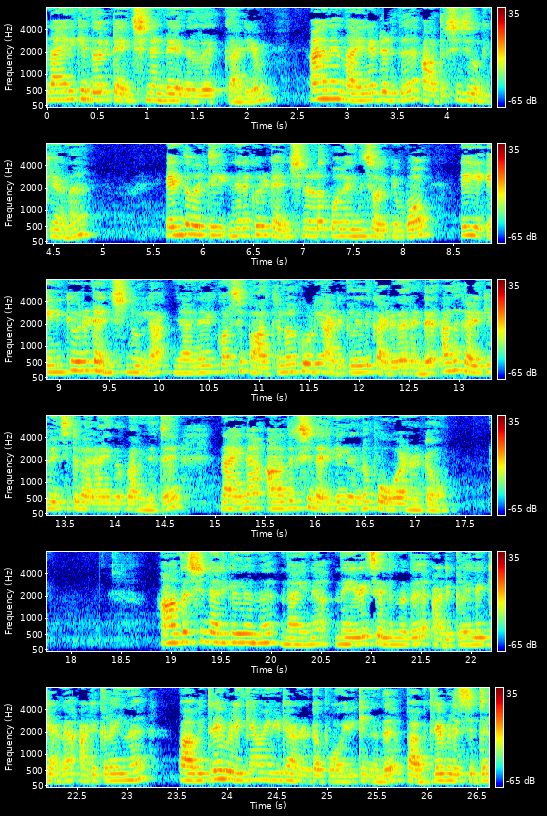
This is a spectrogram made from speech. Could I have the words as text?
നയനയ്ക്ക് എന്തോ ഒരു ടെൻഷൻ ഉണ്ട് എന്നുള്ള കാര്യം. അങ്ങനെ നയനയുടെ അടുത്ത് ആദർശ് ചോദിക്കുകയാണ്. എന്ത് പറ്റി നിനക്കൊരു ടെൻഷനുള്ള പോലെ എന്ന് ചോദിക്കുമ്പോൾ ഏയ് എനിക്കൊരു ടെൻഷനും ഇല്ല. ഞാൻ കുറച്ച് പാത്രങ്ങൾ കൂടി അടുക്കളയിൽ കഴുകാനുണ്ട്. അത് കഴുകി വെച്ചിട്ട് വരാം എന്ന് പറഞ്ഞിട്ട് നയന ആദർശിന്റെ അരികിൽ നിന്ന് പോവാണ് കേട്ടോ. ആദർശിന്റെ അരികിൽ നിന്ന് നയന നേരെ ചെല്ലുന്നത് അടുക്കളയിലേക്കാണ്. അടുക്കളയിൽ നിന്ന് പവിത്രയെ വിളിക്കാൻ വേണ്ടിയിട്ടാണ് കേട്ടോ പോയിരിക്കുന്നത്. പവിത്രയെ വിളിച്ചിട്ട്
